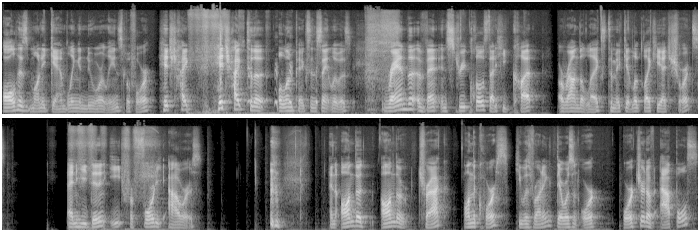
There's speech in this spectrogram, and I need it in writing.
all his money gambling in New Orleans before. Hitchhiked hitchhiked to the Olympics in St. Louis. Ran the event in street clothes that he cut around the legs to make it look like he had shorts. And he didn't eat for 40 hours. and on the on the track, on the course he was running, there was an or- orchard of apples.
